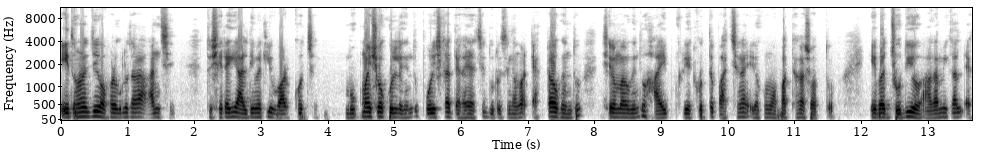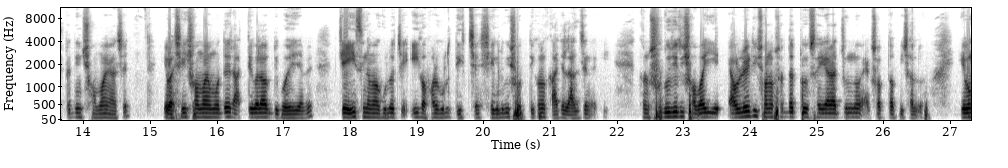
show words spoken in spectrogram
এই ধরনের যে অফারগুলো তারা আনছে, তো সেটা কি আলটিমেটলি ওয়ার্ক করছে? বুক মাই শো খুললে কিন্তু পরিষ্কার দেখা যাচ্ছে দুটো সিনেমার। একটাও কিন্তু সেরকমভাবে কিন্তু হাইপ ক্রিয়েট করতে পারছে না এরকম অফার থাকা সত্ত্বেও। এবার যদিও আগামীকাল একটা দিন সময় আছে, এবার সেই সময়ের মধ্যে রাত্রিবেলা অবধি বোঝা যাবে যে এই সিনেমাগুলো যে এই অফারগুলো দিচ্ছে সেগুলো কি সত্যি কোনো কাজে লাগছে নাকি? কারণ শুধু যদি সবাই অলরেডি সনব সর্দার টু সাইয়ারার জন্য এক সপ্তাহ পিছালো এবং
